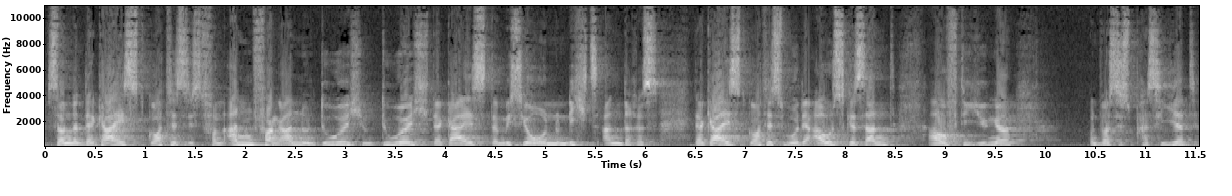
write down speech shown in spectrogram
sondern der Geist Gottes ist von Anfang an und durch und durch der Geist der Mission und nichts anderes. Der Geist Gottes wurde ausgesandt auf die Jünger und was ist passiert?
